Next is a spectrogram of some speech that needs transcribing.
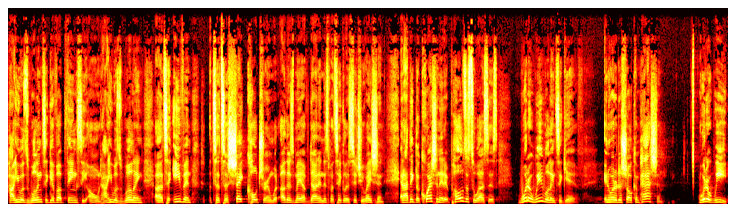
how he was willing to give up things he owned how he was willing uh, to even to, to shake culture and what others may have done in this particular situation and i think the question that it poses to us is what are we willing to give in order to show compassion what are we,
